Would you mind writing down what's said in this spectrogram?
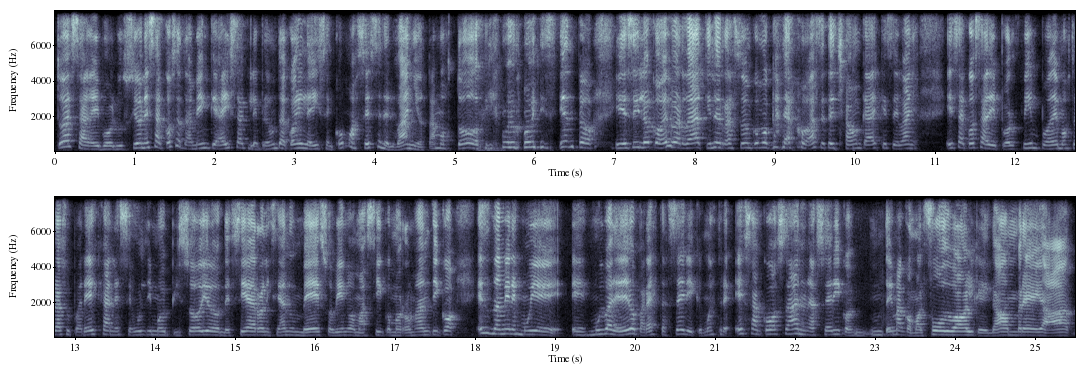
toda esa evolución, esa cosa también que a Isaac le pregunta a Colin, le dicen, ¿cómo haces en el baño? Estamos todos, y muy diciendo, y decir, loco, es verdad, tiene razón, ¿cómo carajo hace este chabón cada vez que se baña? Esa cosa de por fin poder mostrar a su pareja en ese último episodio donde cierran y se dan un beso, bien como así, como romántico, eso también es muy, es muy valedero para esta serie, que muestre esa cosa en una serie con un tema como el fútbol, que el hombre ah,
